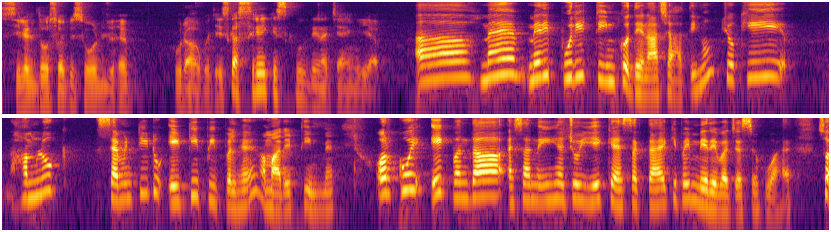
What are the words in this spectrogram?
सीरियल 200 एपिसोड जो है पूरा हो गया। इसका श्रेय किसको देना चाहेंगी आप? आ, मैं मेरी पूरी टीम को देना चाहती हूँ क्योंकि हम लोग 70 टू 80 पीपल हैं हमारे टीम में और कोई एक बंदा ऐसा नहीं है जो ये कह सकता है कि भाई मेरे वजह से हुआ है। सो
